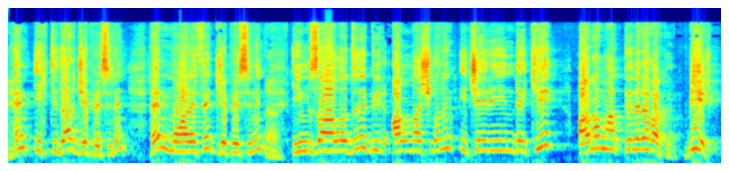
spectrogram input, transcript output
hem iktidar cephesinin hem muhalefet cephesinin imzaladığı bir anlaşmanın içeriğindeki ana maddelere bakın. Bir,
